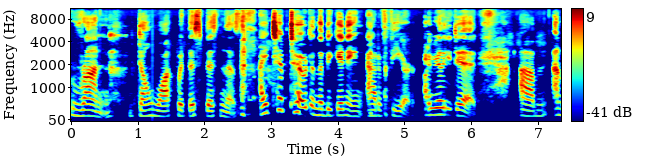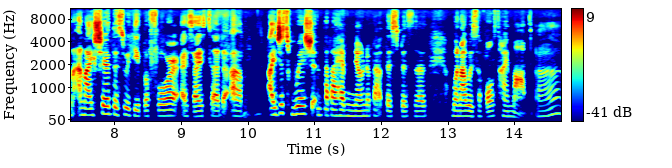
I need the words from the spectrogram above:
run, don't walk with this business. I tiptoed in the beginning out of fear. I really did. Um, and, and I shared this with you before, as I said, um, I just wish that I had known about this business when I was a full time mom. Ah.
